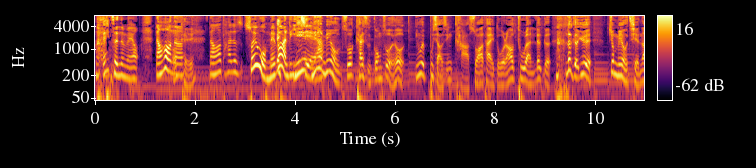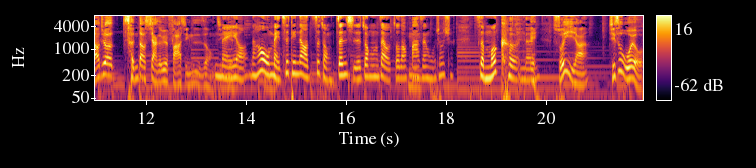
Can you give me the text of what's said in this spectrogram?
哎，真的没有。然后呢，Okay. 然后他就，所以我没办法理解啊。你，你也没有说开始工作以后，因为不小心卡刷太多，然后突然那个 那个月就没有钱，然后就要撑到下个月发薪日这种。没有。然后我每次听到这种真实的状况在我周遭发生，嗯、我就觉得怎么可能？所以呀、啊。其实我有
